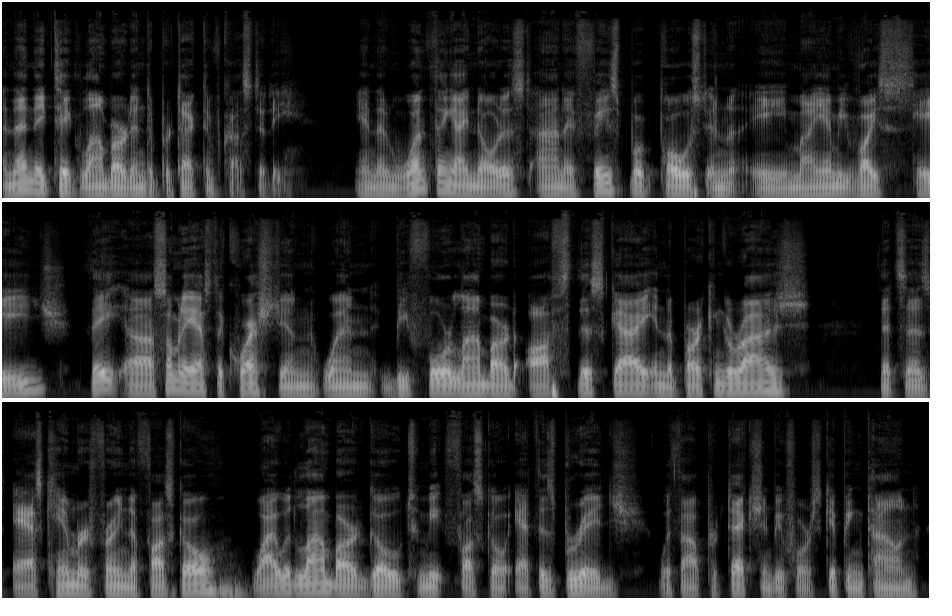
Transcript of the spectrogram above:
And then they take Lombard into protective custody. And then one thing I noticed on a Facebook post in a Miami Vice page, they uh, somebody asked a question when before Lombard offs this guy in the parking garage that says "Ask him," referring to Fusco. Why would Lombard go to meet Fusco at this bridge without protection before skipping town,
